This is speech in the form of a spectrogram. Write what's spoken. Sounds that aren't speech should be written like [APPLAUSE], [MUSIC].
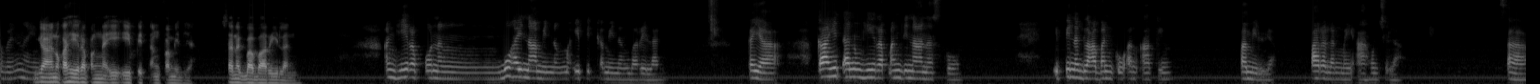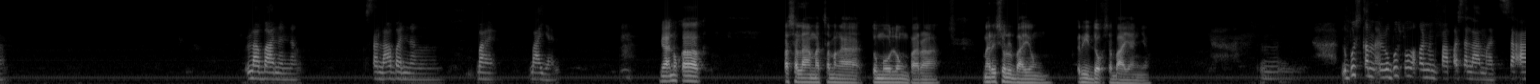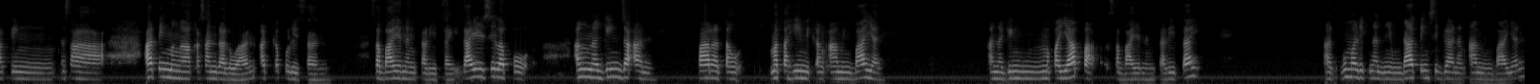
Ano? Gaano kahirap ang naiipit ang pamilya sa nagbabarilan? Ang hirap po ng buhay namin nang maipit kami ng barilan. Kaya, kahit anong hirap ang dinanas ko, ipinaglaban ko ang aking pamilya para lang may ahon sila sa labanan ng sa laban ng bay- bayan. Gaano ka pasalamat sa mga tumulong para ma-resolve yung rido sa bayan nyo? Mm, lubos ka lubos po ako nagpapasalamat sa aking sa ating mga kasandaluan at kapulisan sa bayan ng Talitay. Dahil sila po ang naging daan para taw- matahimik ang aming bayan. Ang naging mapayapa sa bayan ng Talitay at bumalik na yung dating sigla ng aming bayan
